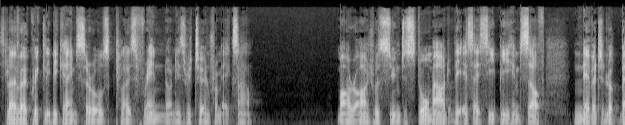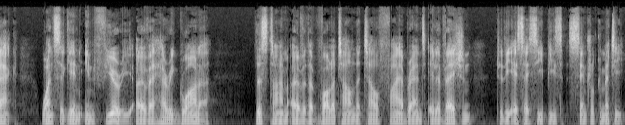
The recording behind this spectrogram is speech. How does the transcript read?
Slovo quickly became Cyril's close friend on his return from exile. Maharaj was soon to storm out of the SACP himself, never to look back, once again in fury over Harry Gwala this time over the volatile Natal firebrand's elevation to the SACP's Central Committee.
